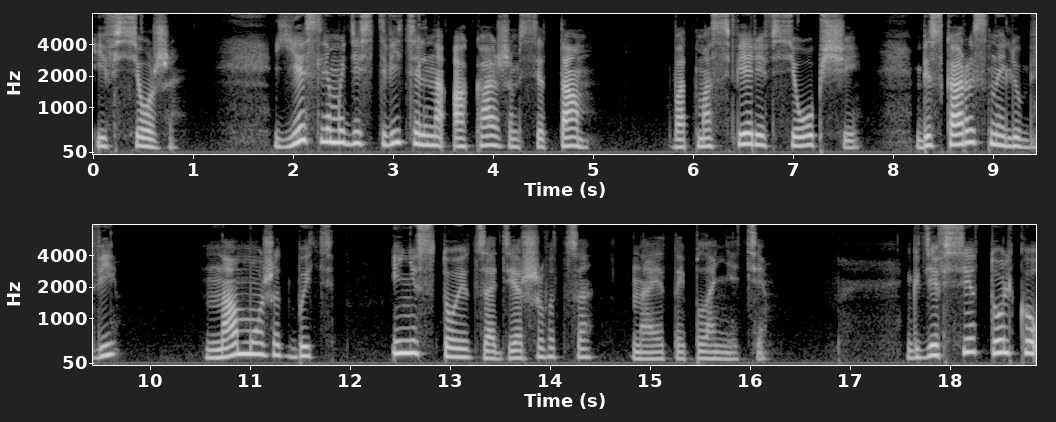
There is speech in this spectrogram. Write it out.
И все же, если мы действительно окажемся там, в атмосфере всеобщей, бескорыстной любви нам, может быть, и не стоит задерживаться на этой планете, где все только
